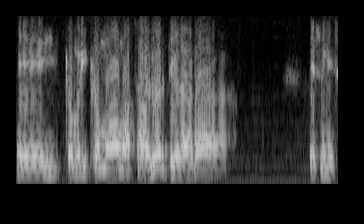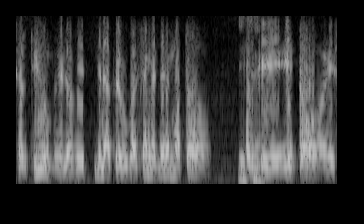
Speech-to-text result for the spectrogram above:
Eh, y, como, y cómo vamos a volver, tío, la verdad, es una incertidumbre, es, lo que, es la preocupación que tenemos todos. Y sí. porque esto es,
